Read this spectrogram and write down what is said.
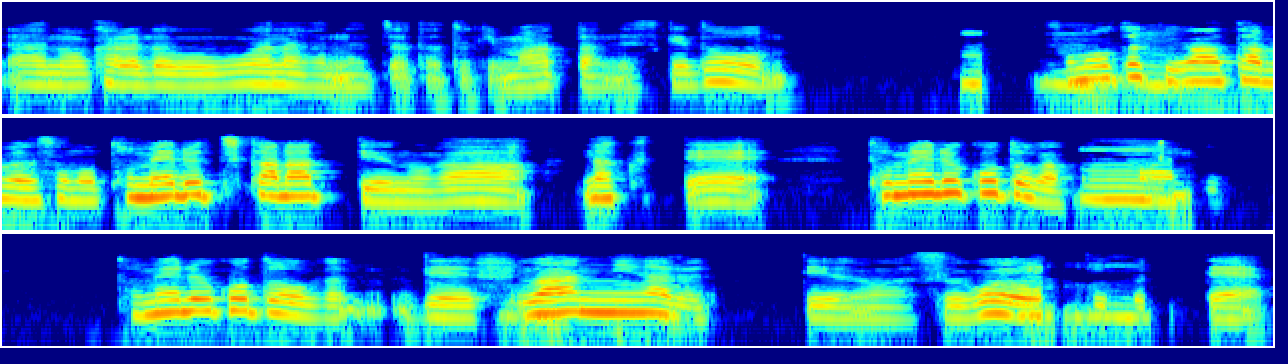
あの、体が動かなくなっちゃった時もあったんですけど、その時は多分その止める力っていうのがなくて、止めることが怖い、止めることがで不安になるっていうのがすごい大きくって、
